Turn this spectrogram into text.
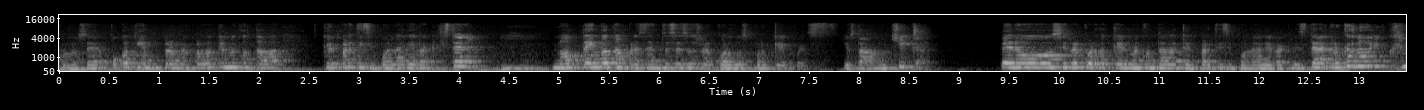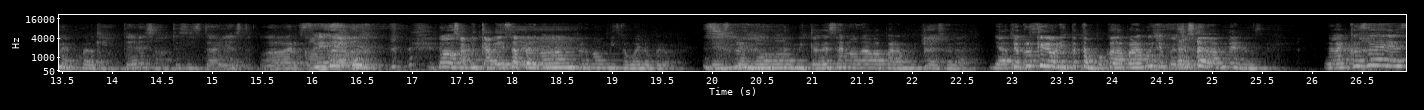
conocer poco tiempo, pero me acuerdo que él me contaba que él participó en la guerra cristera. No tengo tan presentes esos recuerdos porque pues yo estaba muy chica. Pero sí recuerdo que él me contaba que él participó en la guerra cristera. Creo que es lo único que me acuerdo. Qué interesantes historias te puedo haber contado. no, o sea, mi cabeza, perdón, perdón, bisabuelo, pero este, no, mi cabeza no daba para mucho a esa edad. Ya, yo creo que ahorita tampoco da para mucho, pero a esa edad menos. La cosa es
